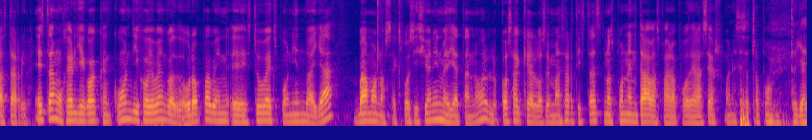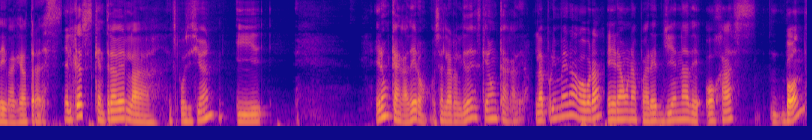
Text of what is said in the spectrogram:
hasta arriba. Esta mujer llegó a Cancún, dijo, yo vengo de Europa, ven, eh, estuve exponiendo allá, vámonos, exposición inmediata, ¿no? Cosa que los demás artistas nos ponen trabas para poder hacer. Bueno, ese es otro punto, ya divagué otra vez. El caso es que entré a ver la exposición y era un cagadero, o sea, la realidad es que era un cagadero. La primera obra era una pared llena de hojas Bond,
